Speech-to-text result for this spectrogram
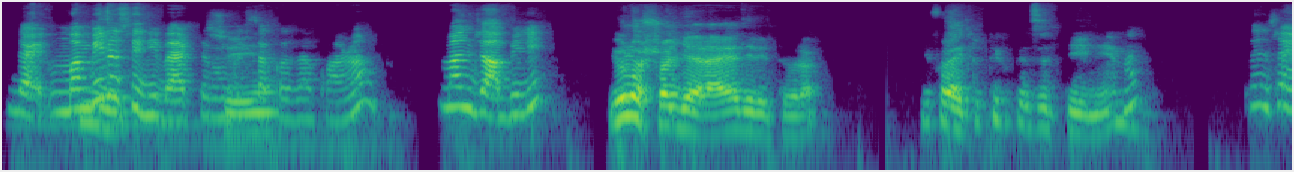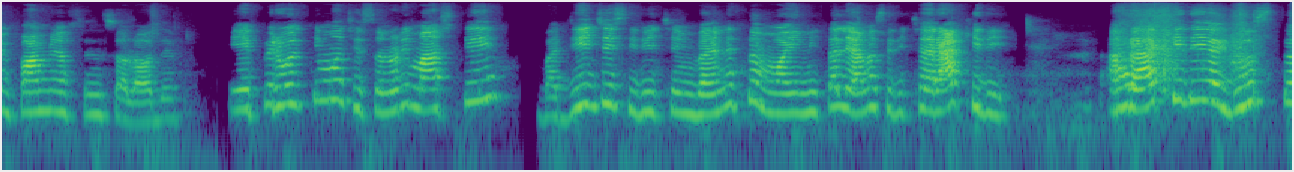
Dai, un bambino Mm. si diverte con Sì. questa cosa qua, no? Mangiabili, Io lo scioglierei addirittura. Io farei tutti i pezzettini. Mm. senza infamia, senza lode. E per ultimo ci sono rimasti, bagigi si dice in veneto, ma in italiano si dice arachidi. Arachidi al gusto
